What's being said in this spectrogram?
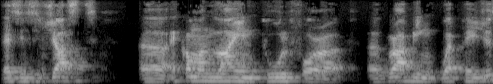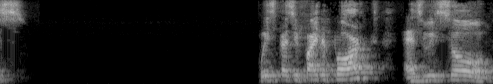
This is just uh, a command line tool for uh, grabbing web pages. We specify the port. As we saw,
